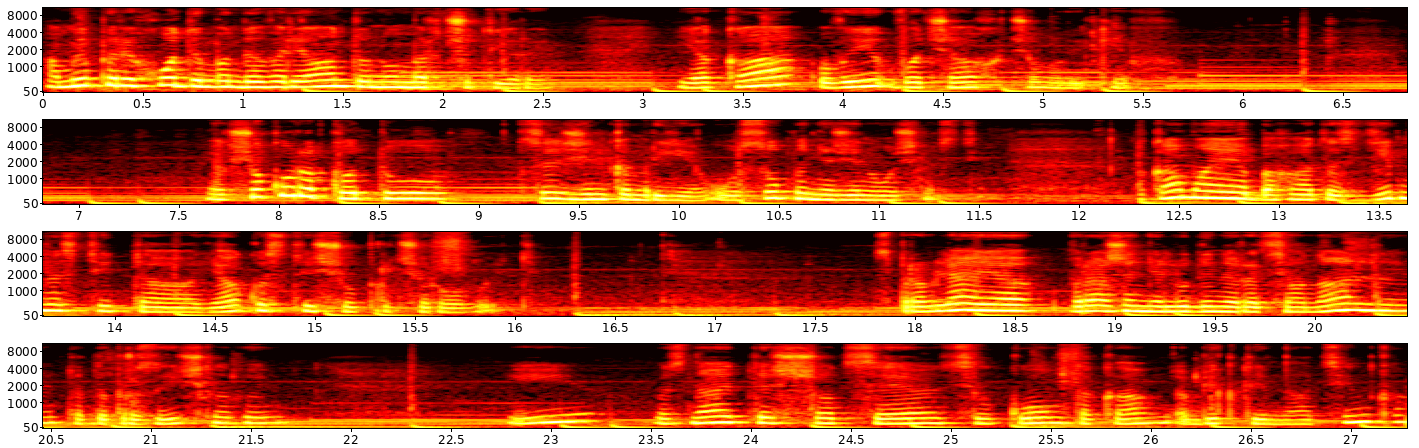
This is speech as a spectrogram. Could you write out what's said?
А ми переходимо до варіанту номер 4 Яка ви в очах чоловіків? Якщо коротко, то це жінка мріє, уособлення жіночності, яка має багато здібностей та якостей, що причаровують. Справляє враження людини раціональної та доброзичливої. І ви знаєте, що це цілком така об'єктивна оцінка.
